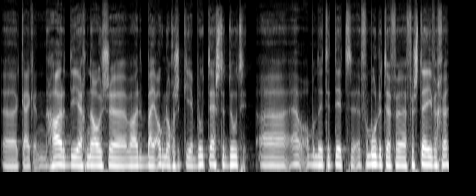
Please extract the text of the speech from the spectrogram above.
Uh, kijk, een harde diagnose waarbij je ook nog eens een keer bloedtesten doet uh, om dit, dit, vermoeden te verstevigen,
